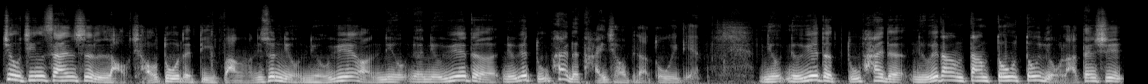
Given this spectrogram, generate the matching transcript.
旧金山是老桥多的地方啊。你说纽纽约啊，纽纽纽约的纽约独派的台桥比较多一点。纽纽约的独派的纽约当当都都有了，但是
